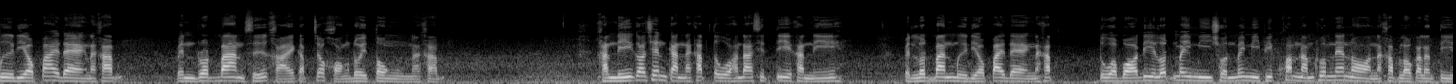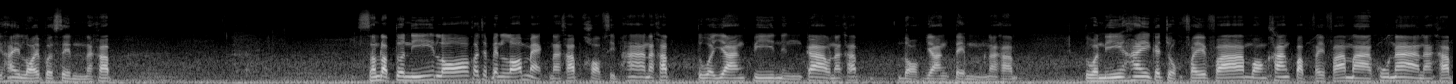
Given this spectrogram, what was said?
มือเดียวป้ายแดงนะครับ เป็นรถบ้านซื้อขายกับเจ้าของโดยตรงนะครับ คันนี้ก็เช่นกันนะครับ ตัว Honda City คันนี้ เป็นรถบ้านมือเดียวป้ายแดงนะครับ ตัวบอดี้รถไม่มีชนไม่มีพลิกคว่ำน้ำท่วมแน่นอนนะครับ เราการันตีให้ร้อยเปอร์เซ็นต์นะครับ สำหรับตัวนี้ล้อก็จะเป็นล้อแม็กนะครับขอบ 15 นะครับ ตัวยางปี 19 นะครับ ดอกยางเต็มนะครับ ตัวนี้ให้กระจกไฟฟ้ามองข้างปรับไฟฟ้ามาคู่หน้านะครับ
